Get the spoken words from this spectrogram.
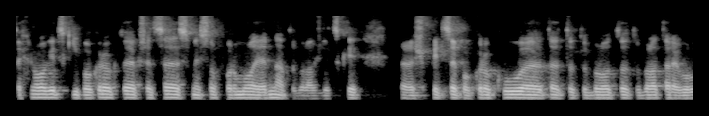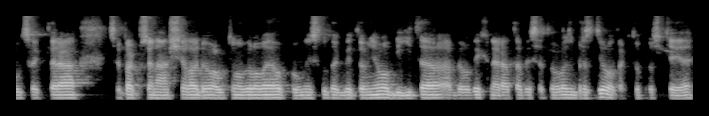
technologický pokrok to je přece smysl Formule 1, to byla vždycky eh, špice pokroku, eh, to, to, to, bylo, to, to byla ta revoluce, která se pak přenášela do automobilového průmyslu, tak by to mělo být a, a byl bych nerad, aby se tohle zbrzdilo, tak to prostě je.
